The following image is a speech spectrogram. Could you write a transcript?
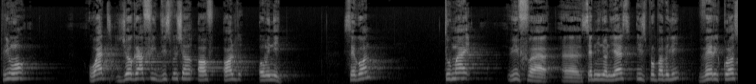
primo, what geographic disposition of old hominid. Second, Toumaï with uh, uh, 7 million years is probably very close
